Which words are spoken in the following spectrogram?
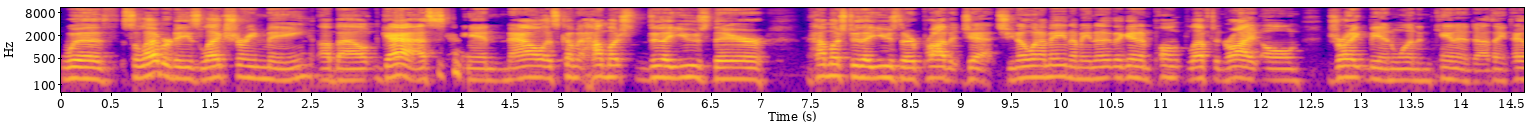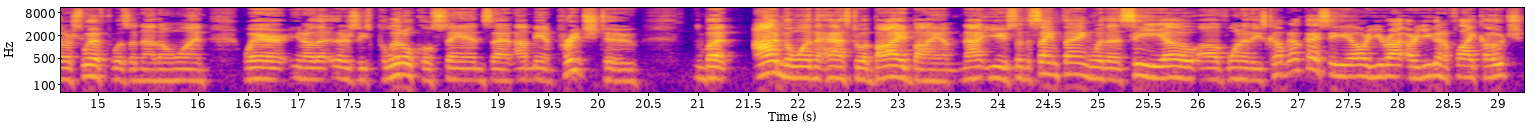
with celebrities lecturing me about gas, and now it's coming. How much do they use their how much do they use their private jets? You know what I mean? I mean, they're getting punked left and right on Drake being one in Canada. I think Taylor Swift was another one where, you know, there's these political stands that I'm being preached to, but I'm the one that has to abide by them, not you. So the same thing with a CEO of one of these companies. Okay, CEO, are you right? Are you going to fly coach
